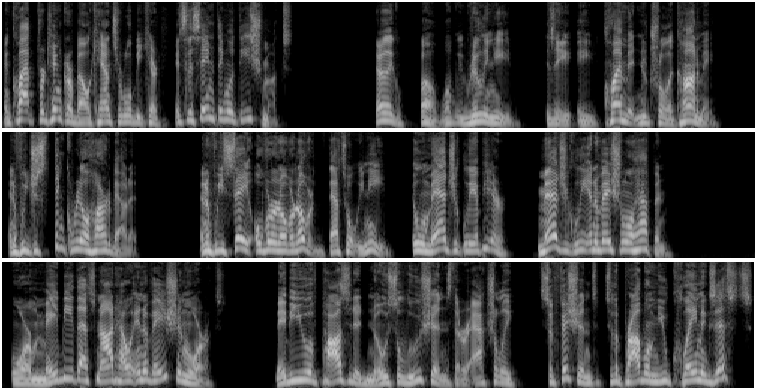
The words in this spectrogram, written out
and clap for Tinkerbell, cancer will be cured. It's the same thing with these schmucks. They're like, well, what we really need is a, a climate neutral economy. And if we just think real hard about it, and if we say over and over and over, that's what we need, it will magically appear. Magically, innovation will happen. Or maybe that's not how innovation works. Maybe you have posited no solutions that are actually sufficient to the problem you claim exists.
